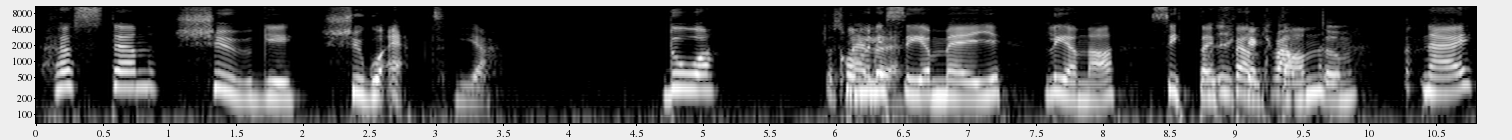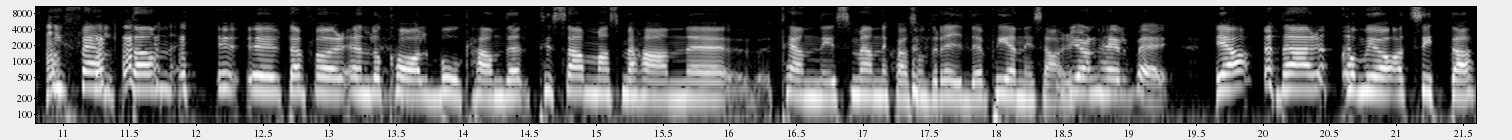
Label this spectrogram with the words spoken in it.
hösten 2021. Ja, Då då kommer ni det. se mig, Lena, sitta i Ica fältan. Kvantum. Nej, i fältan utanför en lokal bokhandel tillsammans med han eh, tennismänniskan som drejde penisar. Björn Hellberg. Ja, där kommer jag att sitta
